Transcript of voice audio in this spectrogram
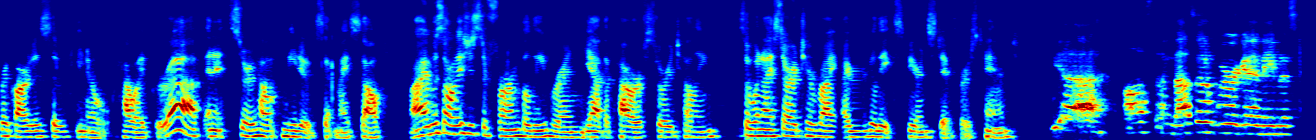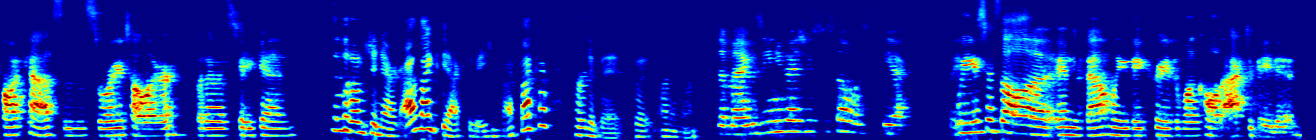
regardless of you know how i grew up and it sort of helped me to accept myself. I was always just a firm believer in yeah the power of storytelling. So when i started to write i really experienced it firsthand. Yeah awesome. That's what we were going to name this podcast as a storyteller but it was taken. It's a little generic. I like the activation i feel like i've heard of it but i don't know. The magazine you guys used to sell was the. we used to saw uh, in the family they created one called activated.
